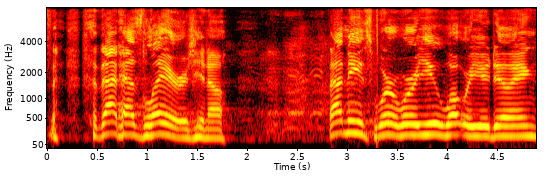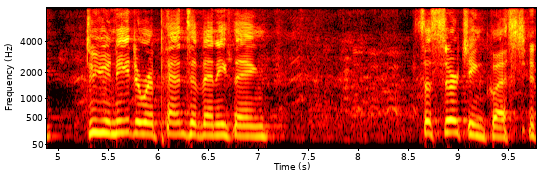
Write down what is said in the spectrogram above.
that has layers, you know. That means where were you? What were you doing? Do you need to repent of anything? It's a searching question.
